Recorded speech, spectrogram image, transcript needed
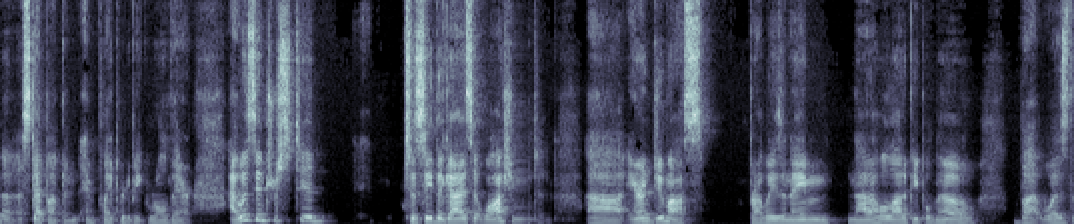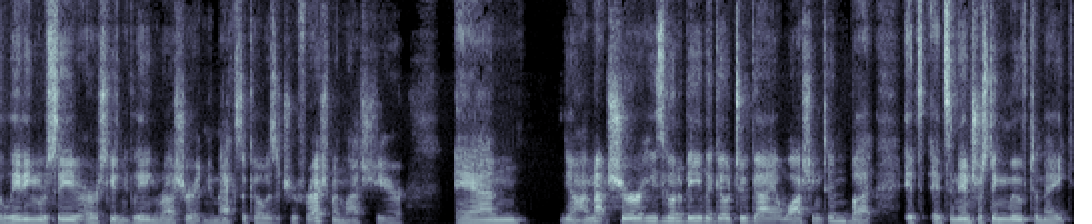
uh, step up and, and play a pretty big role there. I was interested to see the guys at Washington. Uh, Aaron Dumas probably is a name not a whole lot of people know, but was the leading receiver, or excuse me, leading rusher at New Mexico as a true freshman last year. And you know, I'm not sure he's going to be the go-to guy at Washington, but it's it's an interesting move to make.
